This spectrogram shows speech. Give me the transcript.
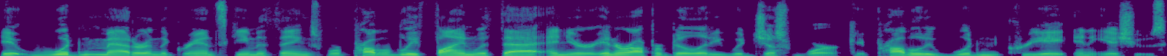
it wouldn't matter in the grand scheme of things. We're probably fine with that, and your interoperability would just work. It probably wouldn't create any issues.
